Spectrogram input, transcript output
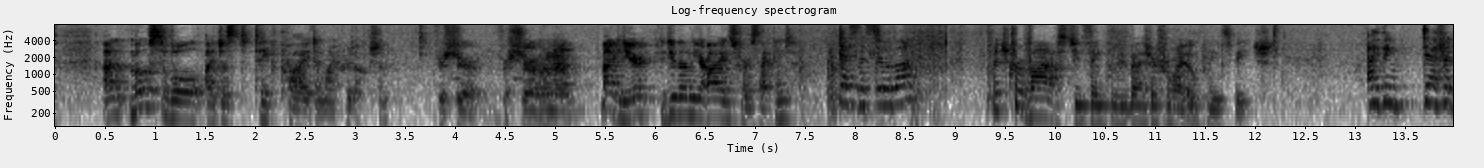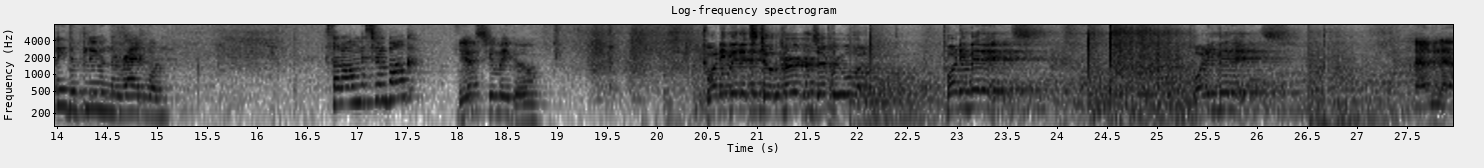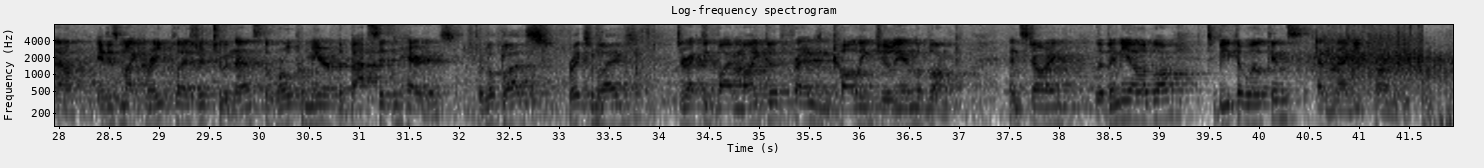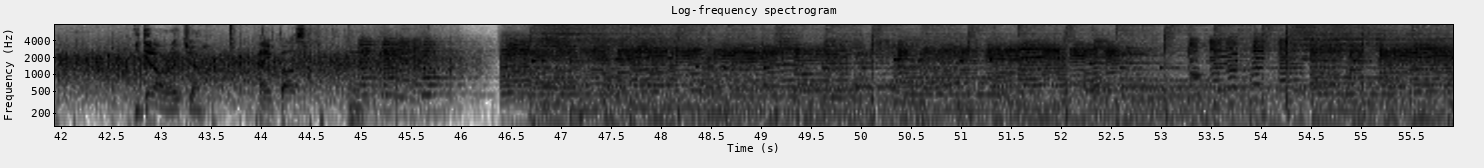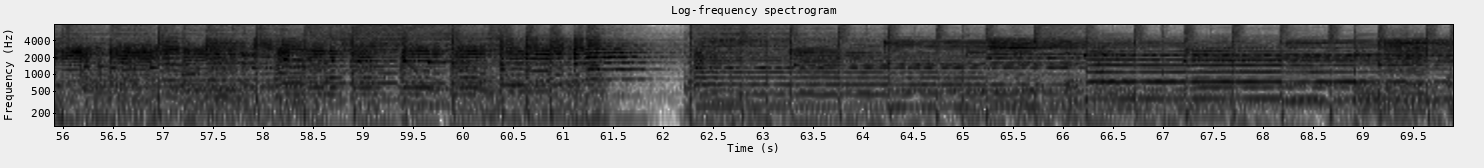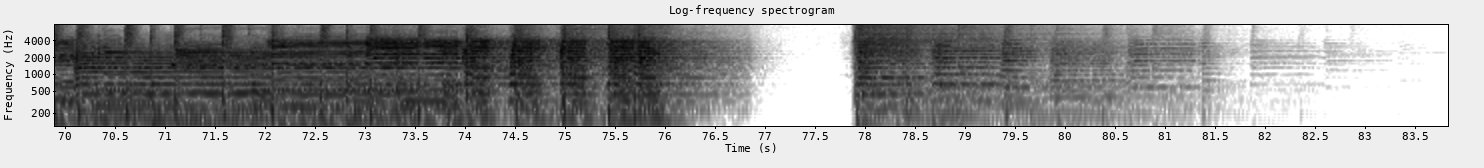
and most of all, I just take pride in my production. For sure, for sure, my man. Maggie dear, could you lend me your eyes for a second? Yes, Mr. LeBlanc? Which cravat do you think would be better for my opening speech? I think definitely the blue and the red one. Is that all, Mr. LeBlanc? Yes, you may go. 20 minutes till curtains, everyone. 20 minutes. 20 minutes. And now, it is my great pleasure to announce the world premiere of The Bassett Inheritance, Good luck, lads. Break some legs. directed by my good friend and colleague Julian LeBlanc, and starring Lavinia LeBlanc, Tabitha Wilkins, and Maggie Carmody. You did all right, Joe. Thanks, boss.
